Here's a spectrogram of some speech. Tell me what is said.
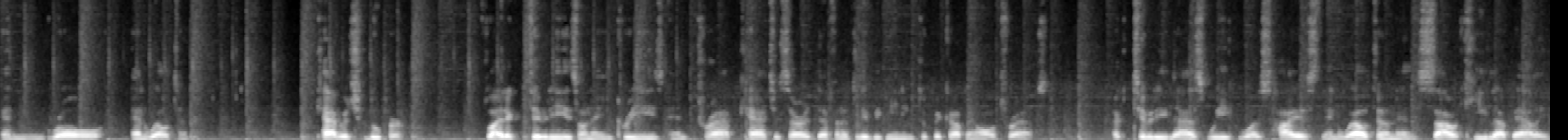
in Roll and Welton. Cabbage looper. Flight activity is on an increase and trap catches are definitely beginning to pick up in all traps. Activity last week was highest in Welton and South Gila Valley,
